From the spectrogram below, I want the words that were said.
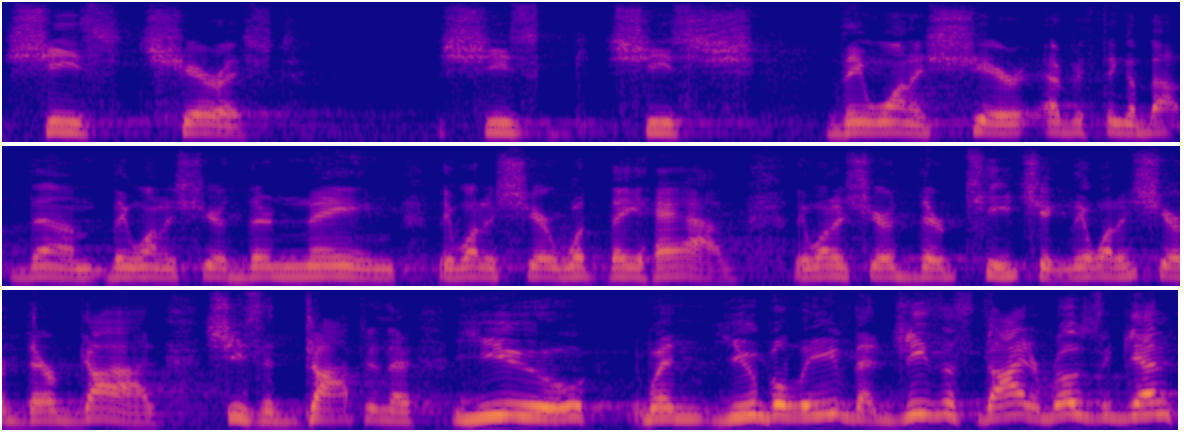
She's cherished. She's, she's, they want to share everything about them. They want to share their name. They want to share what they have. They want to share their teaching. They want to share their God. She's adopting there. You, when you believe that Jesus died and rose again,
